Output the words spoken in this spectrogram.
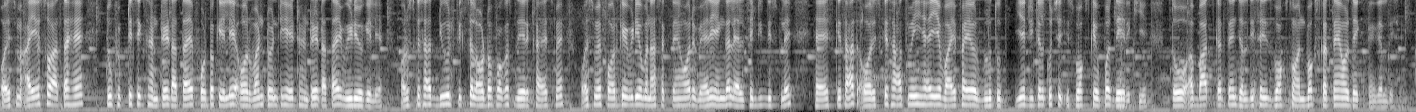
और इसमें ओ आता है 25600 आता है फ़ोटो के लिए और 12800 आता है वीडियो के लिए। और उसके साथ ड्यूल पिक्सल ऑटो फोकस दे रखा है इसमें और इसमें 4K वीडियो बना सकते हैं और वेरी एंगल एलसीडी डिस्प्ले है इसके साथ और इसके साथ में ही है ये वाईफाई और ब्लूटूथ ये डिटेल कुछ इस बॉक्स के ऊपर दे रखी है। तो अब बात करते हैं जल्दी से इस बॉक्स को अनबॉक्स करते हैं और देखते हैं जल्दी से।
